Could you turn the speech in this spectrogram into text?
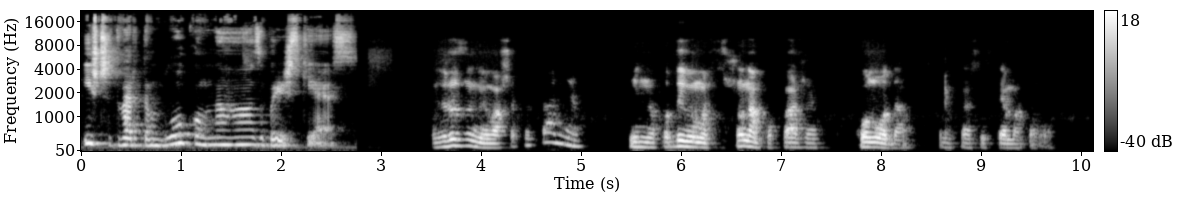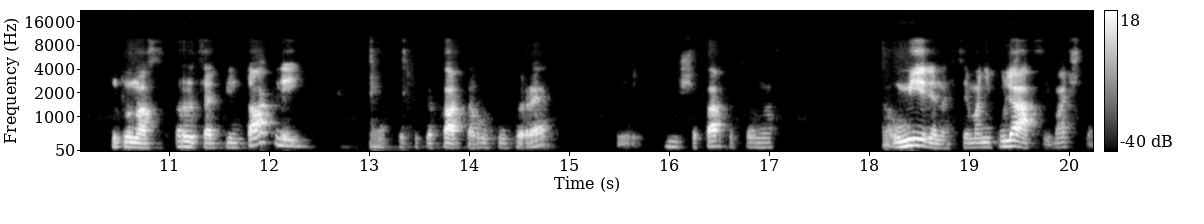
із четвертим блоком на Запорізькій АЕС? Зрозумів ваше питання. Інно, подивимося, що нам покаже колода, яка система того. Тут у нас рицар Пінтаклій, Ну, Це така карта руху вперед. І ще карта це у нас уміреність, це маніпуляції, бачите?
